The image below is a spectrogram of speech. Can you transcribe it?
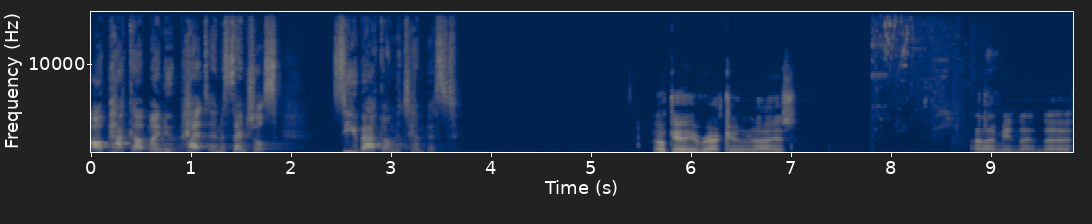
I'll pack up my new pet and essentials. See you back on the Tempest. Okay, raccoon eyes. And I mean that in a,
